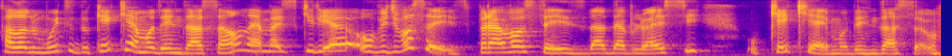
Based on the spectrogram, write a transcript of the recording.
falando muito do que, que é modernização, né? Mas queria ouvir de vocês. Para vocês da AWS, o que, que é modernização?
